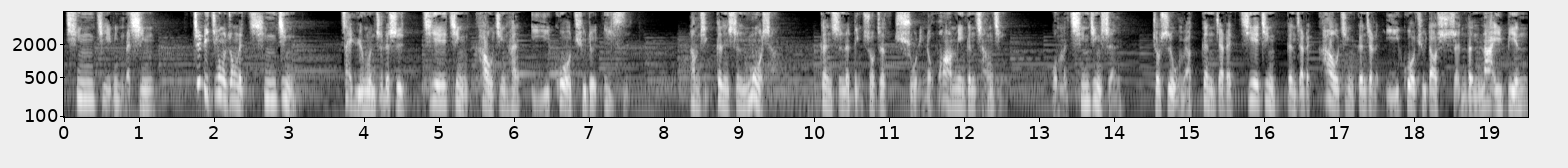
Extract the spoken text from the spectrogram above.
清洁你们的心。这里经文中的亲近，在原文指的是接近、靠近和移过去的意思。让我们去更深默想，更深的领受这属灵的画面跟场景。我们亲近神，就是我们要更加的接近、更加的靠近、更加的移过去到神的那一边。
